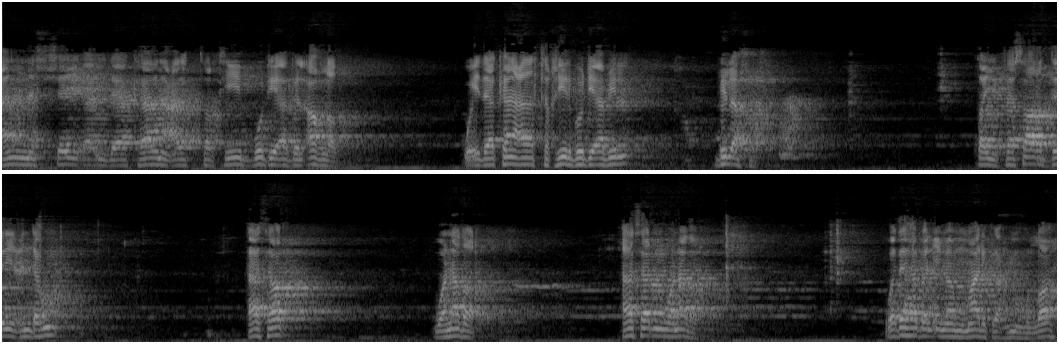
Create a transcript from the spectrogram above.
أن الشيء إذا كان على الترتيب بدأ بالأغلظ. وإذا كان على التخيير بدأ بال بالأخف طيب فصار الدليل عندهم أثر ونظر. أثر ونظر. وذهب الإمام مالك رحمه الله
